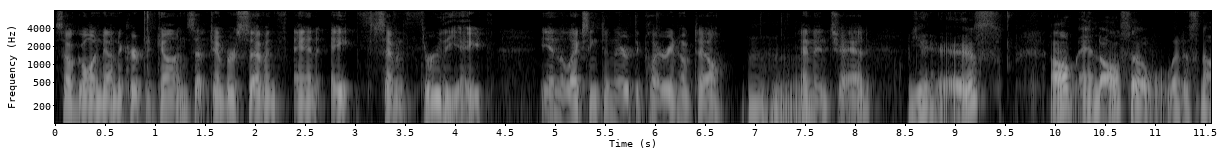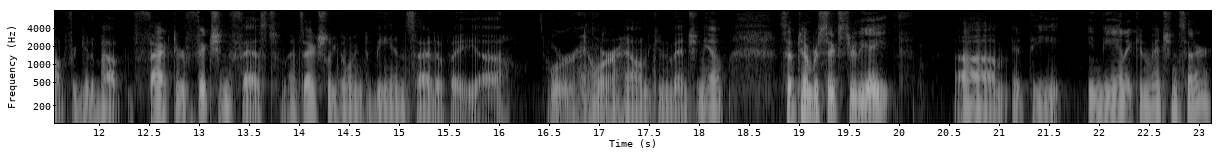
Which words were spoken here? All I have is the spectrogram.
So going down to CryptidCon, September seventh and eighth, seventh through the eighth, in Lexington there at the Clarion Hotel, Mm-hmm. and then Chad. Yes. Oh, and also let us not forget about Fact or Fiction Fest. That's actually going to be inside of a uh, Horror Hound. Horror Hound convention. Yep, September sixth through the eighth, um, at the Indiana Convention Center.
